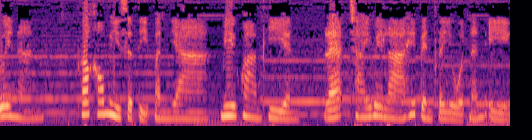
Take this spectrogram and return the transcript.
ด้วยนั้น เพราะเขามีสติปัญญา มีความเพียร และใช้เวลาให้เป็นประโยชน์นั่นเอง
